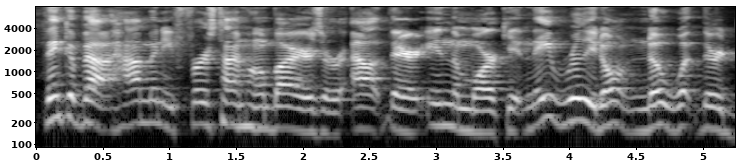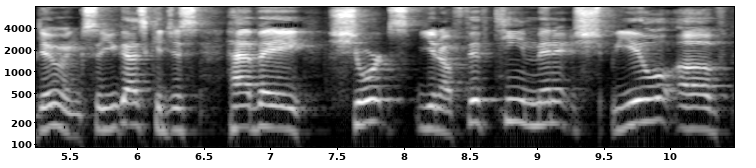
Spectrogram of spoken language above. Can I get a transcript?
think about how many first time home buyers are out there in the market and they really don't know what they're doing. So you guys could just have a short you know 15 minute spiel of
